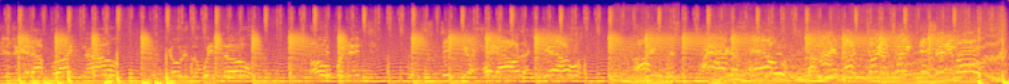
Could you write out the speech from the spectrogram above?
Want you to get up right now go to the window, open it, stick your head out and yell, I'm as tired of hell, and I'm not going to take this anymore!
